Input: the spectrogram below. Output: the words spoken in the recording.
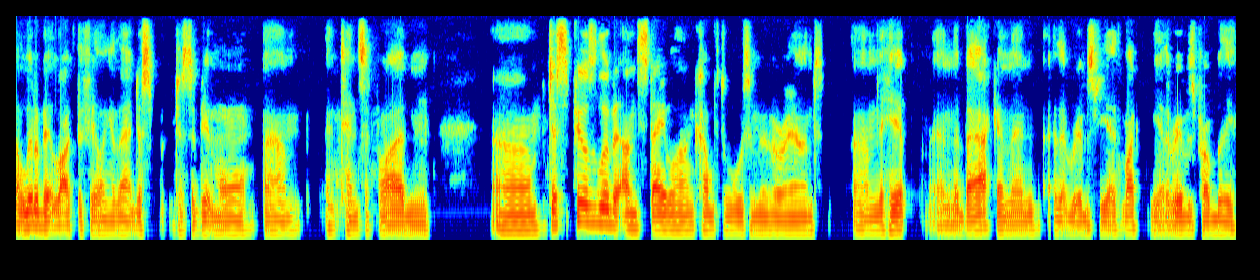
a little bit like the feeling of that, just just a bit more um, intensified and um, just feels a little bit unstable and uncomfortable to move around um, the hip and the back, and then the ribs. Yeah, like yeah, the ribs probably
